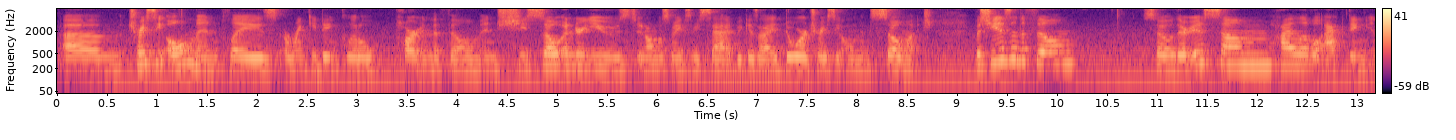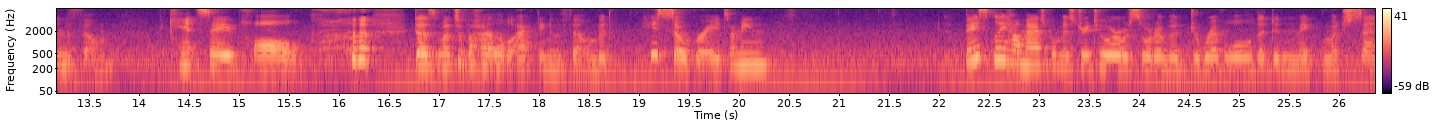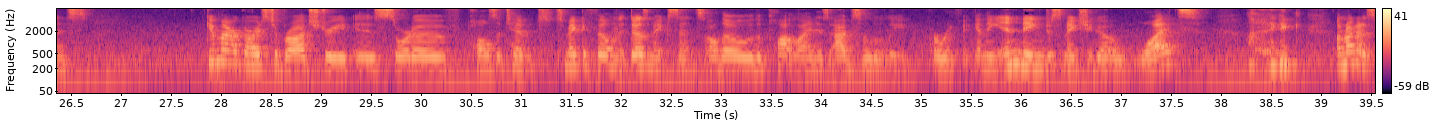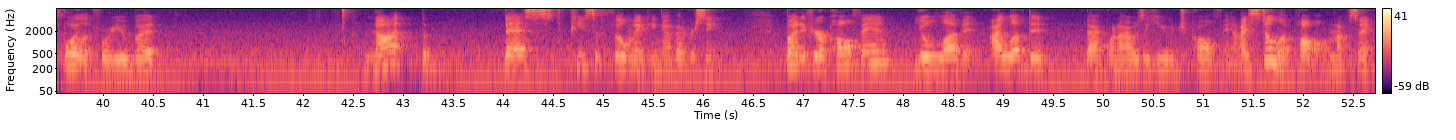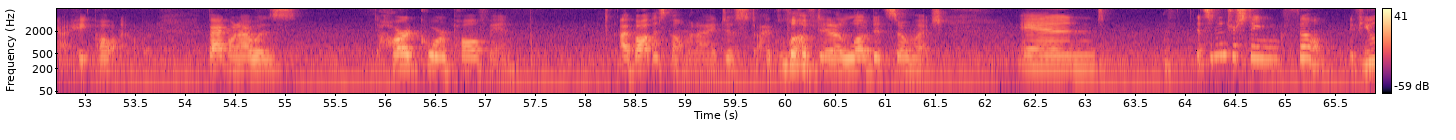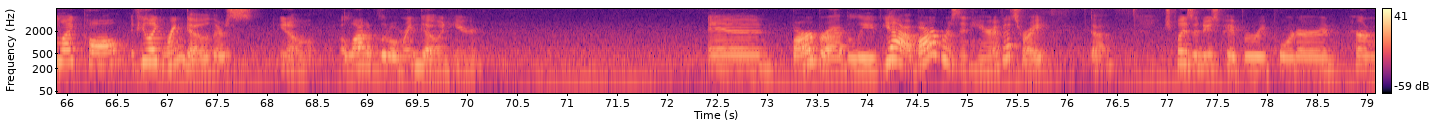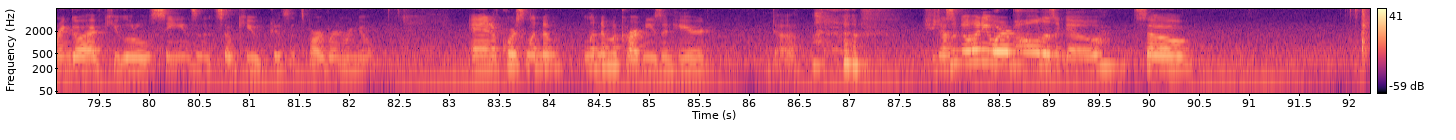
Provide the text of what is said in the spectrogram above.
Um, Tracey Ullman plays a rinky-dink little part in the film, and she's so underused, it almost makes me sad because I adore Tracey Ullman so much. But she is in the film, so there is some high-level acting in the film. I can't say Paul does much of the high-level acting in the film, but he's so great. I mean, basically how Magical Mystery Tour was sort of a drivel that didn't make much sense Give My Regards to Broad Street is sort of Paul's attempt to make a film that does make sense, although the plotline is absolutely horrific. And the ending just makes you go, what? Like, I'm not going to spoil it for you, but not the best piece of filmmaking I've ever seen. But if you're a Paul fan, you'll love it. I loved it back when I was a huge Paul fan. I still love Paul. I'm not saying I hate Paul now, but back when I was a hardcore Paul fan, I bought this film and I just, I loved it. I loved it so much. And it's an interesting film. If you like Paul, if you like Ringo, there's, you know, a lot of little Ringo in here. And Barbara, I believe. Yeah, Barbara's in here. That's right. Duh. She plays a newspaper reporter, and her and Ringo have cute little scenes, and it's so cute because it's Barbara and Ringo. And of course, Linda Linda McCartney's in here. Duh. Doesn't go anywhere Paul doesn't go. So,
